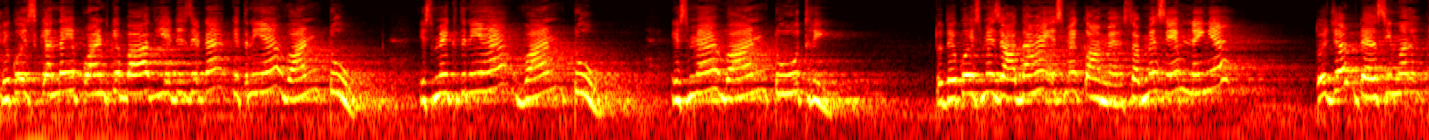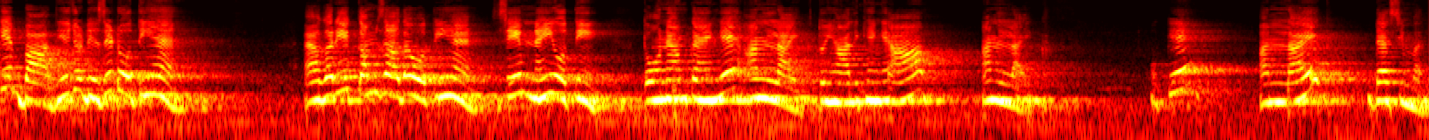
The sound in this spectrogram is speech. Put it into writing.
देखो, इसके अंदर ये पॉइंट के बाद ये डिजिट है, कितनी है? वन टू इसमें कितनी है? वन टू इसमें वन टू थ्री तो देखो, इसमें ज़्यादा है, इसमें कम है, सब में सेम नहीं है? तो जब डेसिमल के बाद ये जो डिजिट होती हैं, अगर ये कम ज़्यादा होती हैं सेम नहीं होती तो उन्हें हम कहेंगे अनलाइक तो यहाँ लिखेंगे आप अनलाइक ओके अनलाइक डेसिमल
